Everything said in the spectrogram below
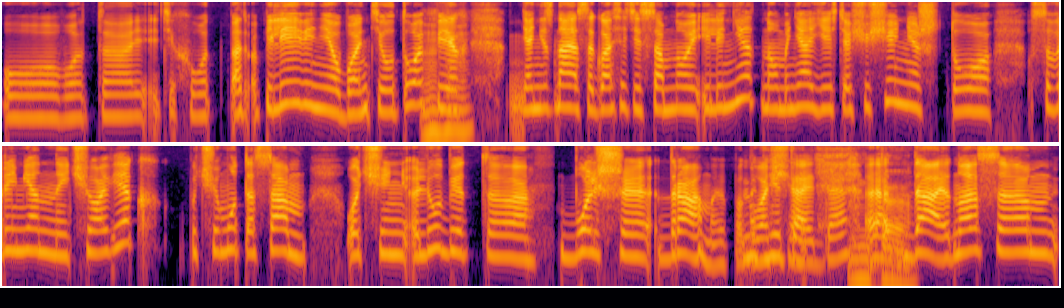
о вот этих вот о Пелевине, об антиутопиях. Uh-huh. Я не знаю, согласитесь со мной или нет, но у меня есть ощущение, что современный человек почему-то сам очень любит э, больше драмы поглощать. да? Э, да, у нас э,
